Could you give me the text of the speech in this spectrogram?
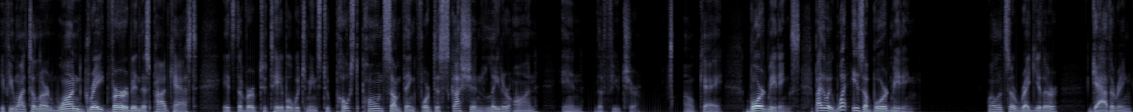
if you want to learn one great verb in this podcast, it's the verb to table, which means to postpone something for discussion later on in the future. Okay, board meetings. By the way, what is a board meeting? Well, it's a regular gathering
